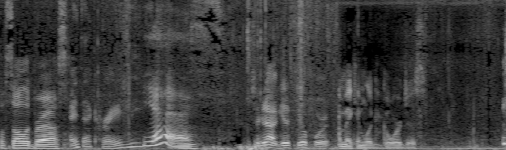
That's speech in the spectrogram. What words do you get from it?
f- solid brass. Ain't that crazy? Yes. Hmm. Check it out, get a feel for it. I make him look gorgeous.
